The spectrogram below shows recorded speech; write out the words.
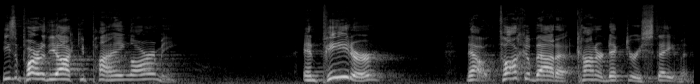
He's a part of the occupying army. And Peter, now talk about a contradictory statement.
